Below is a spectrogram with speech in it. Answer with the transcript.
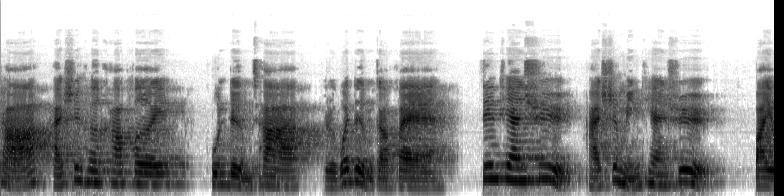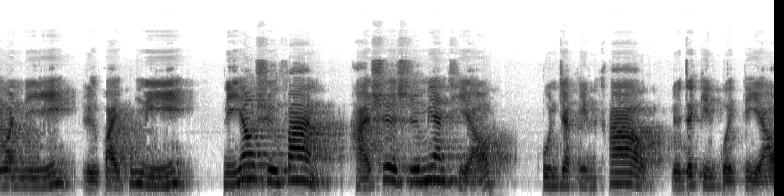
ฉาหายชื่อเฮอคาเฟย คุณดื่มชา หรือว่าดื่มกาแฟจินเทียนชื่อหายชื่อหมิงเทียนชื่อ ไปวันนี้หรือไปพรุ่งนี้ หนีเย่าชื่อฟ้าน หายชื่อชื่อเมี่ยนเถียว คุณจะกินข้าว หรือจะกินก๋วยเตี๋ยว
